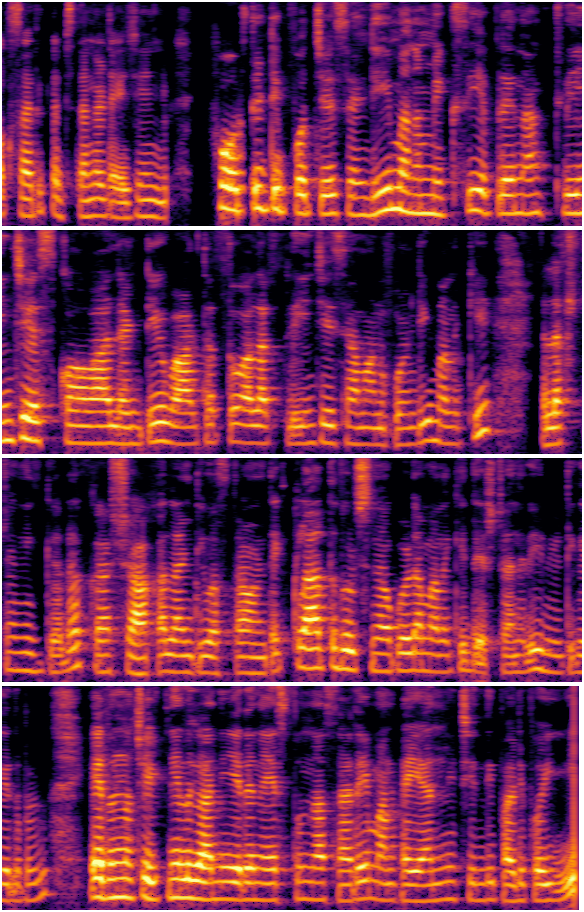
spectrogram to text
ఒకసారి ఖచ్చితంగా ట్రై చేయండి. ఫోర్త్ టిప్ వచ్చేసండి. మనం మిక్సీ ఎప్పుడైనా క్లీన్ చేసుకోవాలంటే వాటర్తో అలా క్లీన్ చేసామనుకోండి మనకి ఎలక్ట్రానిక్ కదా షాక్ అలాంటివి వస్తూ ఉంటాయి. క్లాత్ తుడిచినా కూడా మనకి డస్ట్ అనేది నీట్గా వెళ్ళిపోయి ఏదైనా చట్నీలు కానీ ఏదైనా వేస్తున్నా సరే మనకి అవన్నీ చింది పడిపోయి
